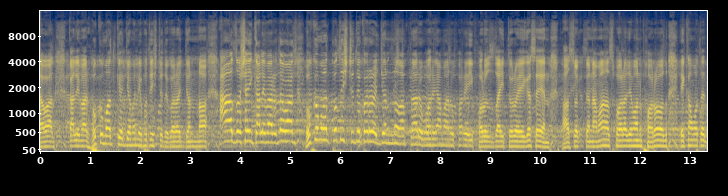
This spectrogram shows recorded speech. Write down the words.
দাওয়াত, কালেমার হুকুমতকে যেমন প্রতিষ্ঠিত করার জন্য। আজও সেই কালেমার দাওয়াত, হুকুমত প্রতিষ্ঠিত করার জন্য আপনার উপরে, আমার উপরে এই ফরজ দায়িত্ব রয়ে গেছেন। পাঁচ নামাজ পড়া যেমন ফরজ, একামতের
